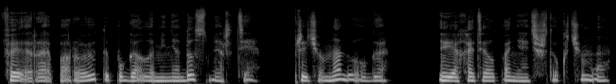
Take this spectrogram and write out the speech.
Фейра, порою ты пугала меня до смерти, причем надолго. Я хотел понять, что к чему.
